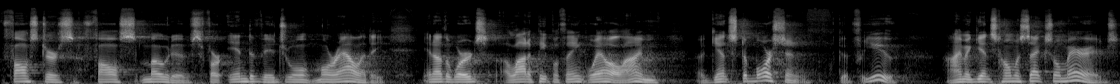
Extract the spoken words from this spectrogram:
fosters false motives for individual morality. In other words, a lot of people think, well, I'm against abortion. Good for you. I'm against homosexual marriage.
